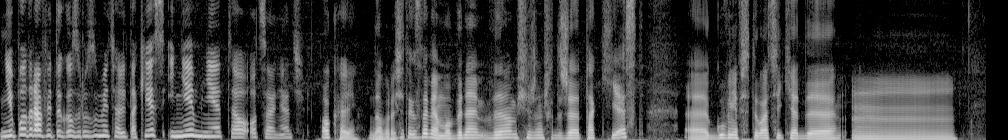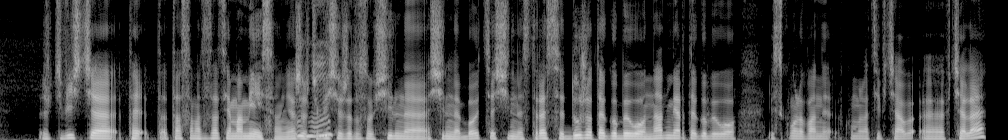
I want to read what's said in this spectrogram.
Nie potrafię tego zrozumieć, ale tak jest i nie mnie to oceniać. Okej, dobra, ja się tak zastanawiam, bo wydaje, wydaje mi się, że na przykład, że tak jest, e, głównie w sytuacji, kiedy mm, rzeczywiście te, ta, ta somatyzacja ma miejsce, nie? Mhm. Rzeczywiście, że to są silne, silne bodźce, silne stresy, dużo tego było, nadmiar tego było, jest skumulowany w kumulacji w, ciał, e, w ciele,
